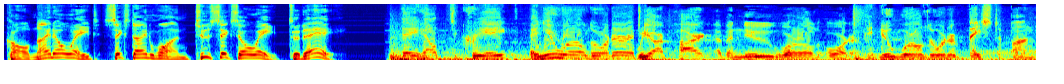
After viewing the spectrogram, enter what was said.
Call 908-691-2608 today. They helped to create a new world order. We are part of a new world order. A new world order based upon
